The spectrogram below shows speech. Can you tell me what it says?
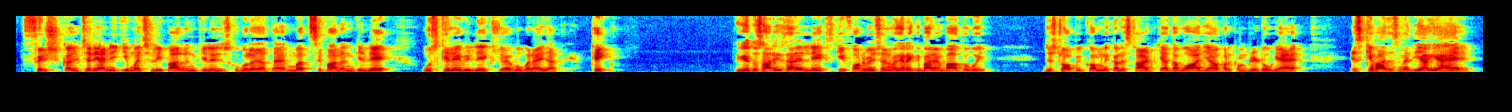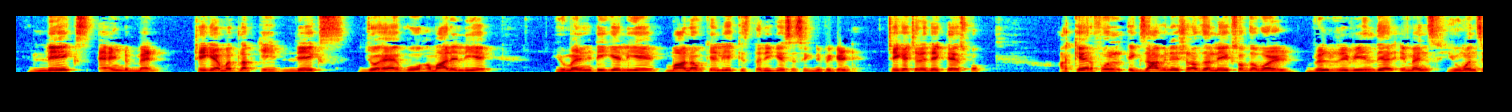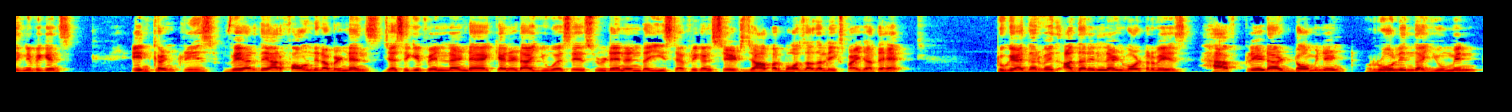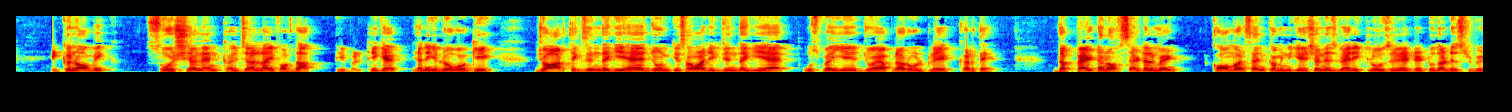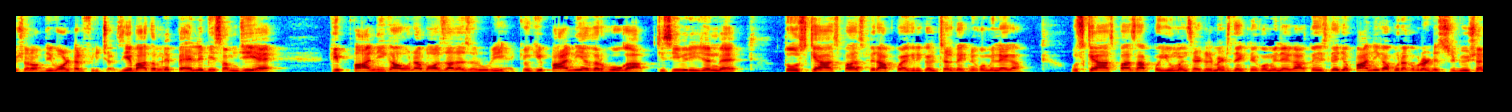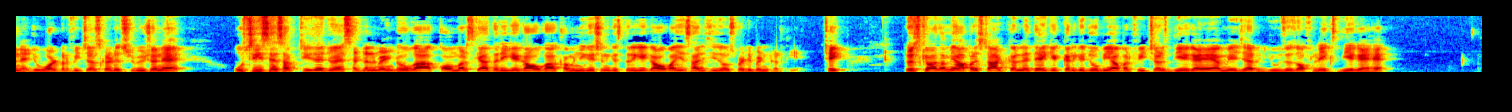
फ़िश कल्चर यानी कि मछली पालन के लिए जिसको बोला जाता है, मत्स्य पालन के लिए उसके लिए भी लेक्स जो है वो बनाए जाते हैं। ठीक? तो ये तो सारे के सारे लेक्स की फॉर्मेशन वगैरह के बारे में बात हो गई। जिस टॉपिक को हमने कल स्टार्ट किया था, वो आज यहाँ पर कंप्लीट हो गया है। इसके बाद इसमें दिया गया है लेक्स एंड मैन ठीक है? मतलब कि लेक्स जो है वो हमारे लिए ह्यूमैनिटी के लिए, मानव के लिए किस तरीके से सिग्निफिकेंट है। ठीक है? चलिए देखते हैं इसको। A careful examination of the lakes of the world will reveal their immense human significance in countries where they are found in abundance जैसे कि फिनलैंड है Canada USA Sweden and the East African states जहाँ पर बहुत ज़्यादा lakes पाए जाते हैं। Together with other inland waterways have played a dominant role in the human economic social and cultural life of the people ठीक है? यानी कि लोगों की जो आर्थिक ज़िंदगी है, जो उनकी सामाजिक ज़िंदगी है, उसमें ये जो है अपना रोल प्ले करते हैं। The pattern of settlement commerce and communication is very closely related to the distribution of the water features ये बात हमने पहले भी समझी है कि पानी का होना बहुत ज़्यादा ज़रूरी है, क्योंकि पानी अगर होगा किसी भी रीजन में तो उसके आसपास फिर आपको एग्रीकल्चर देखने को मिलेगा, उसके आसपास आपको ह्यूमन सेटलमेंट्स देखने को मिलेगा। तो इसलिए जो पानी का पूरा का पूरा डिस्ट्रीब्यूशन है, जो वाटर फीचर्स का डिस्ट्रीब्यूशन है, उसी से सब चीज़ें जो है सेटलमेंट होगा कॉमर्स क्या तरीके का होगा कम्युनिकेशन किस तरीके का होगा, ये सारी चीज़ें उस पर डिपेंड करती है। ठीक? तो इसके बाद हम यहाँ पर स्टार्ट कर लेते हैं एक एक करके जो भी यहाँ पर फीचर्स दिए गए हैं या मेजर यूजेस ऑफ़ लेक्स दिए गए हैं।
